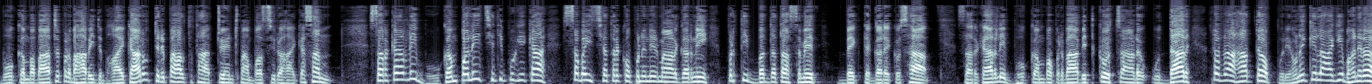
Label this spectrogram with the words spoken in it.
भूकम्पबाट प्रभावित भएकाहरू त्रिपाल तथा टेन्टमा बसिरहेका छन्। सरकारले भूकम्पले क्षति पुगेका सबै क्षेत्रको पुननिर्माण गर्ने प्रतिबद्धता समेत व्यक्त गरेको छ। सरकारले भूकम्प प्रभावितको चाँडो उद्धार र राहत पुर्याउनकै लागि भनेर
